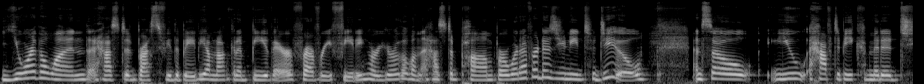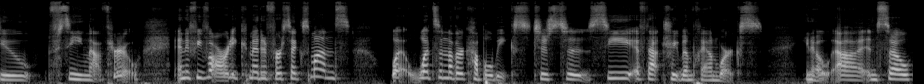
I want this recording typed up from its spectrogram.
You're the one that has to breastfeed the baby. I'm not going to be there for every feeding, or you're the one that has to pump, or whatever it is you need to do. And so you have to be committed to seeing that through. And if you've already committed for six months, what, what's another couple weeks just to see if that treatment plan works? you know uh, and so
